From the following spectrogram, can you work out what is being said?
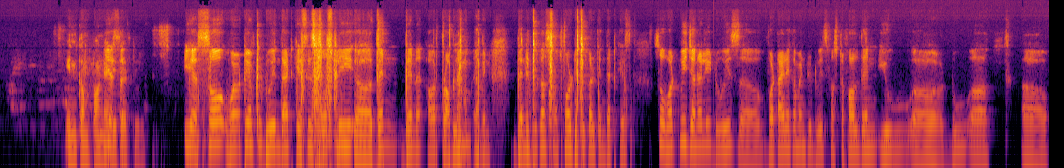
in compound Yes, editor sir. tool? Yes. So what you have to do in that case is firstly, uh, then then our problem. I mean, then it becomes much more difficult in that case. So what we generally do is, uh, what I recommend to do is first of all, then you uh, do a, uh,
